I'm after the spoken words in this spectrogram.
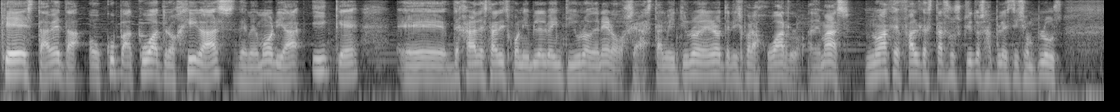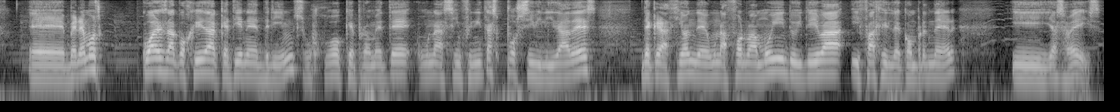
que esta beta ocupa 4 GB de memoria y que eh, dejará de estar disponible el 21 de enero. O sea, hasta el 21 de enero tenéis para jugarlo. Además, no hace falta estar suscritos a PlayStation Plus. Eh, veremos cuál es la acogida que tiene Dreams, un juego que promete unas infinitas posibilidades de creación de una forma muy intuitiva y fácil de comprender. Y ya sabéis,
